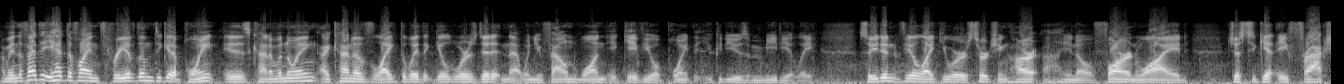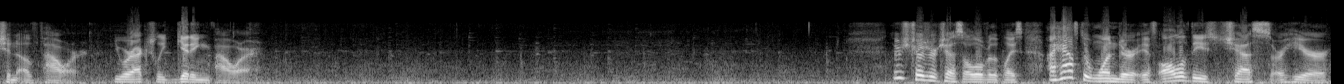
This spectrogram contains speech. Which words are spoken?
I mean, the fact that you had to find three of them to get a point is kind of annoying. I kind of like the way that Guild Wars did it in that when you found one, it gave you a point that you could use immediately. So you didn't feel like you were searching hard, uh, you know, far and wide just to get a fraction of power. You were actually getting power. There's treasure chests all over the place. I have to wonder if all of these chests are here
